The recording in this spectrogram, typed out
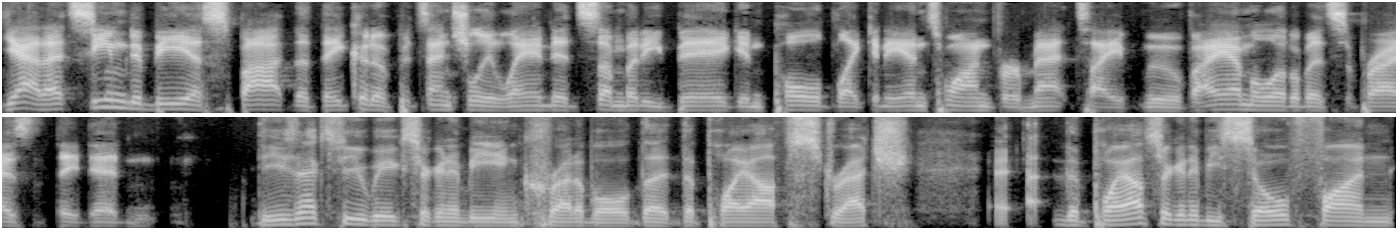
yeah, that seemed to be a spot that they could have potentially landed somebody big and pulled like an Antoine Vermette type move. I am a little bit surprised that they didn't. These next few weeks are going to be incredible. The the playoff stretch the playoffs are going to be so fun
